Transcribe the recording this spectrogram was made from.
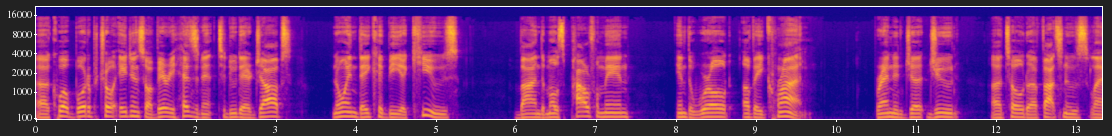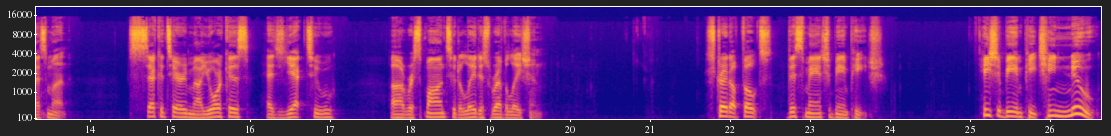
Uh, quote, Border Patrol agents are very hesitant to do their jobs, knowing they could be accused by the most powerful man in the world of a crime. Brandon Judd uh, told uh, Fox News last month. Secretary Mayorkas has yet to uh, respond to the latest revelation. Straight up, folks, this man should be impeached. He should be impeached. He knew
